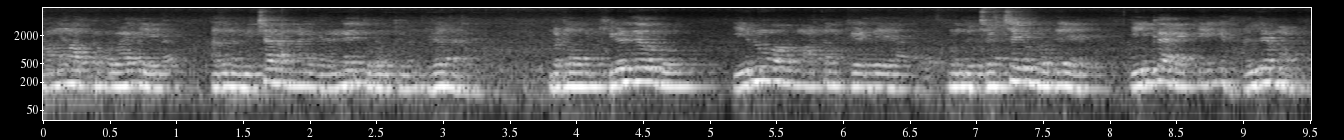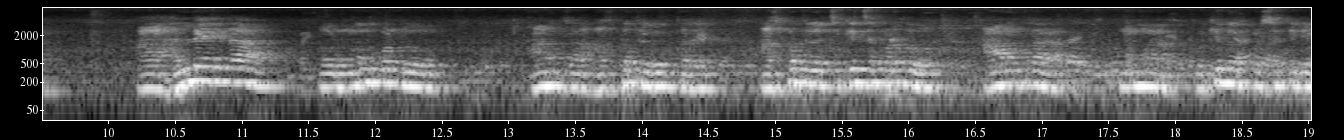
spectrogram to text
ಕಾನೂನಾತ್ಮಕವಾಗಿ ಅದನ್ನು ವಿಚಾರ ಮಾಡಿ ನಿರ್ಣಯ ತಗೊಳ್ತೀವಿ ಅಂತ ಹೇಳ್ತಾರೆ. ಬಟ್ ಅದನ್ನು ಕೇಳಿದವರು ಏನೂ ಅವ್ರ ಮಾತನ್ನು ಕೇಳದೆ ಒಂದು ಚರ್ಚೆಗೆ ಬರದೆ ಏಕಾಏಕಿಯಾಗಿ ಹಲ್ಲೆ ಮಾಡ್ತಾರೆ. ಆ ಹಲ್ಲೆಯಿಂದ ಅವರು ನೊಂದ್ಕೊಂಡು ಆನಂತರ ಆಸ್ಪತ್ರೆಗೆ ಹೋಗ್ತಾರೆ. ಆಸ್ಪತ್ರೆಯಲ್ಲಿ ಚಿಕಿತ್ಸೆ ಪಡೆದು ಆನಂತರ ನಮ್ಮ ವಕೀಲರ ಪರಿಷತ್ತಿಗೆ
